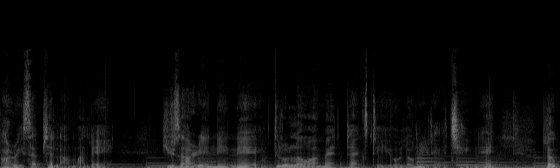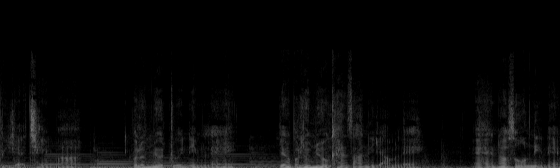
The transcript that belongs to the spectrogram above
ဘာတွေဆက်ဖြစ်လာမှာလဲ user တွေအနေနဲ့သူတို့လောက်ရမယ့် text တွေကိုလုပ်နေတဲ့အချိန်နဲ့လုပ်ပြီးတဲ့အချိန်မှာဘယ်လိုမျိုးတွေးနေမလဲပြီးတော့ဘယ်လိုမျိုးခံစားနေရမလဲအဲနောက်ဆုံးအနေနဲ့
